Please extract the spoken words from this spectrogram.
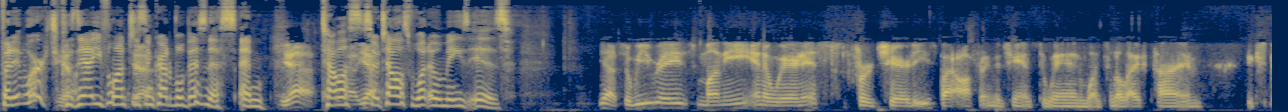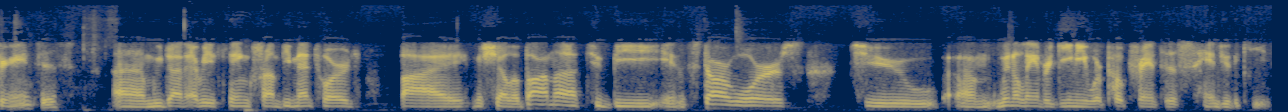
But it worked because Yeah. now you've launched this incredible business. And Yeah. tell us yeah. so tell us what Omaze is. Yeah, so we raise money and awareness for charities by offering the chance to win once in a lifetime experiences. Um, we've done everything from be mentored by Michelle Obama to be in Star Wars to um, win a Lamborghini where Pope Francis hands you the keys.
